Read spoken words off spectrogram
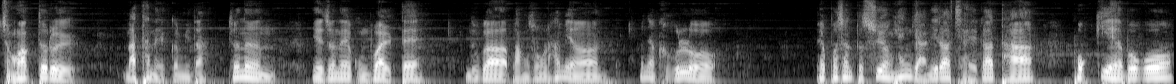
정확도를 나타낼 겁니다. 저는 예전에 공부할 때 누가 방송을 하면 그냥 그걸로 100% 수용한 게 아니라 제가 다 복귀해보고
